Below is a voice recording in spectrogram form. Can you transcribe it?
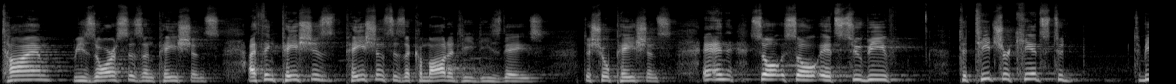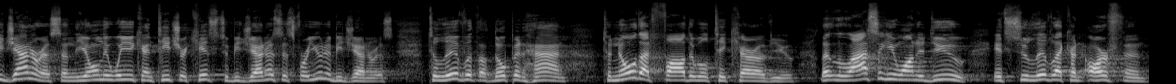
time, resources, and patience. I think patience, patience is a commodity these days to show patience. And so, so it's to be to teach your kids to, to be generous. And the only way you can teach your kids to be generous is for you to be generous, to live with an open hand, to know that Father will take care of you. That the last thing you want to do is to live like an orphan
